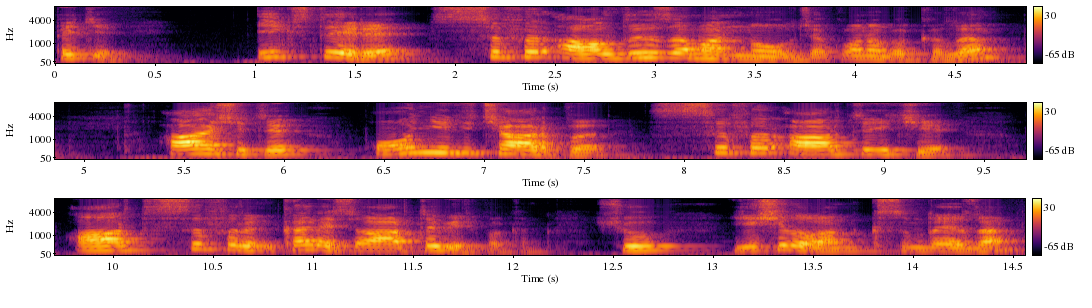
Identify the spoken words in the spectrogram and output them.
Peki x değeri 0 aldığı zaman ne olacak ona bakalım. a eşittir 17 çarpı 0 artı 2 artı 0'ın karesi artı 1. Bakın şu yeşil olan kısımda yazan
